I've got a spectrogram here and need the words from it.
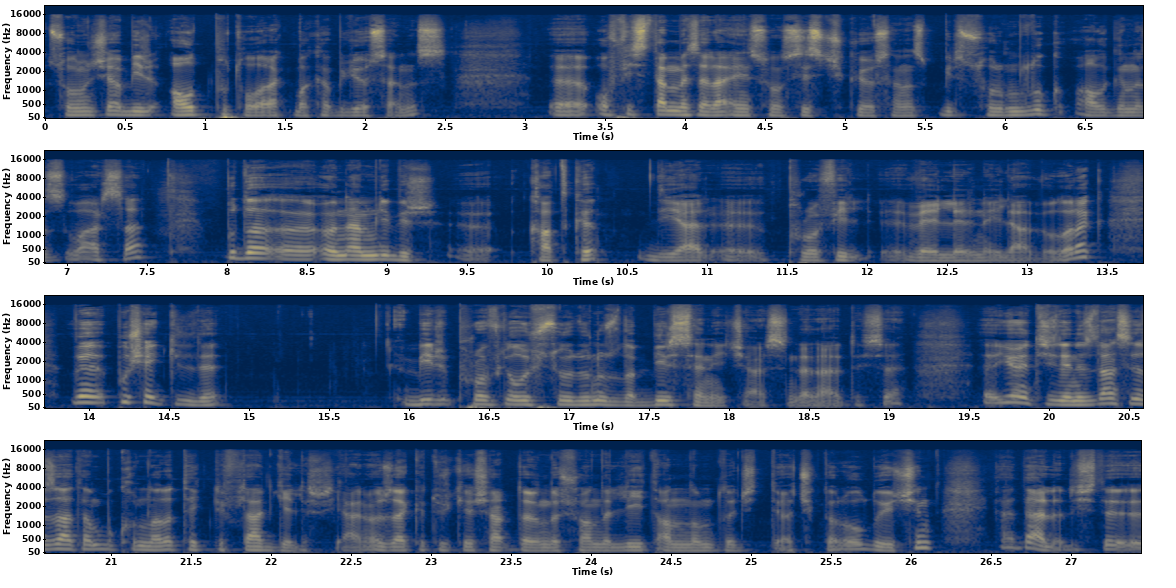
sonuca bir output olarak bakabiliyorsanız, e, ofisten mesela en son siz çıkıyorsanız bir sorumluluk algınız varsa bu da e, önemli bir e, katkı diğer e, profil verilerine ilave olarak ve bu şekilde bir profil oluşturduğunuzda bir sene içerisinde neredeyse e, yöneticilerinizden size zaten bu konularda teklifler gelir. Yani özellikle Türkiye şartlarında şu anda lead anlamında ciddi açıklar olduğu için ya derler işte e,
